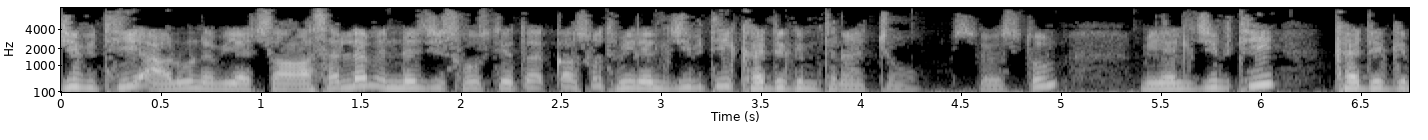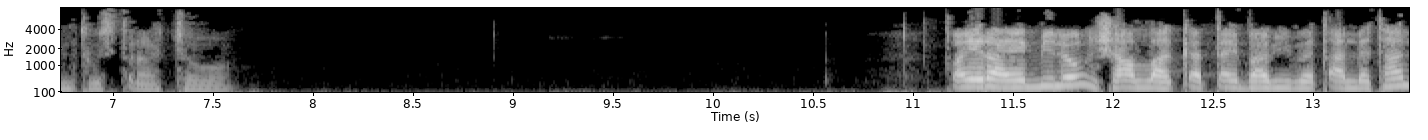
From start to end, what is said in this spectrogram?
ጅብቲ አሉ ነቢያችን ስ ሰለም እነዚህ ሶስት የጠቀሱት ሚነል ጅብቲ ከድግምት ናቸው። ሶስቱም ሚነል ጅብቲ ከድግምት ውስጥ ናቸው ጠይራ የሚለው ኢንሻአላህ ቀጣይ ባብ ይመጣለታል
